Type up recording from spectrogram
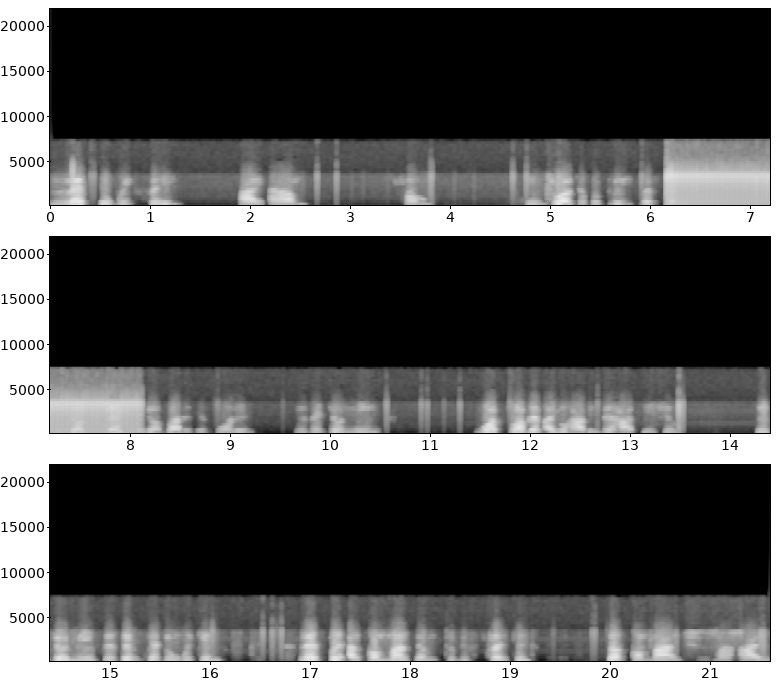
Let the weak say, "I am strong." In Joel chapter three verse ten. If you're sick in your body this morning, is it your knee? What problem are you having? Is it heart issues? Is your immune system getting weakened? Let's pray and command them to be strengthened. Just command my eyes.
